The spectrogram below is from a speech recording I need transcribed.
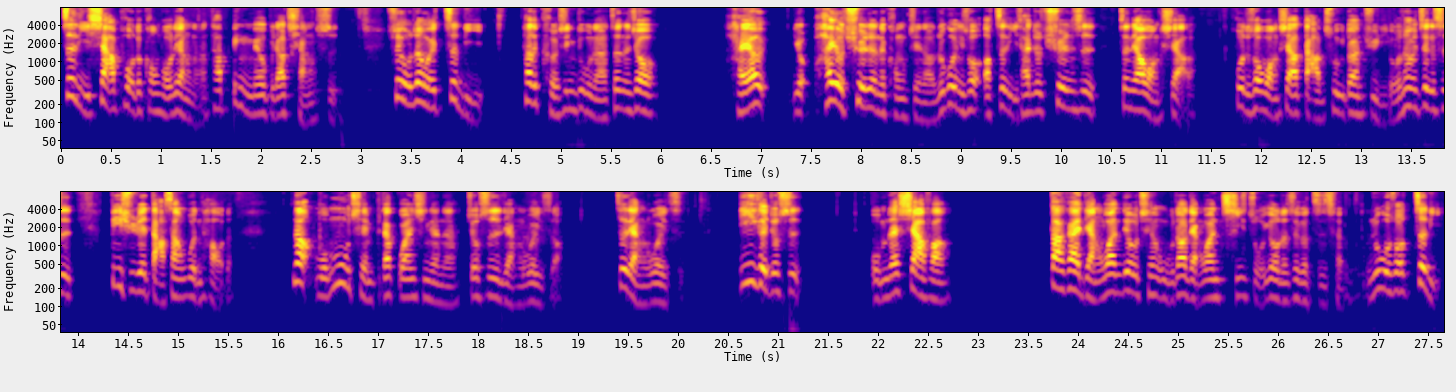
这里下破的空头量能，它并没有比较强势，所以我认为这里它的可信度呢，真的就还要。有还有确认的空间呢。如果你说哦，这里它就确认是真的要往下了，或者说往下打出一段距离，我认为这个是必须得打上问号的。那我目前比较关心的呢，就是两个位置哦，这两个位置，第一个就是我们在下方大概两万六千五到两万七左右的这个支撑，如果说这里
